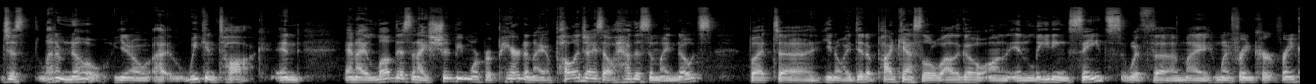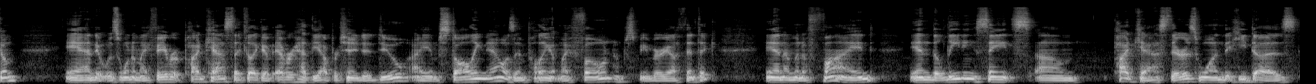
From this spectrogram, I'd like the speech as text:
just let them know, you know, uh, we can talk. And and I love this, and I should be more prepared. And I apologize. I'll have this in my notes but uh, you know, I did a podcast a little while ago on in leading saints with uh, my my friend Kurt Francom, and it was one of my favorite podcasts I feel like I've ever had the opportunity to do. I am stalling now as I'm pulling up my phone. I'm just being very authentic, and I'm going to find in the leading saints um, podcast there is one that he does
